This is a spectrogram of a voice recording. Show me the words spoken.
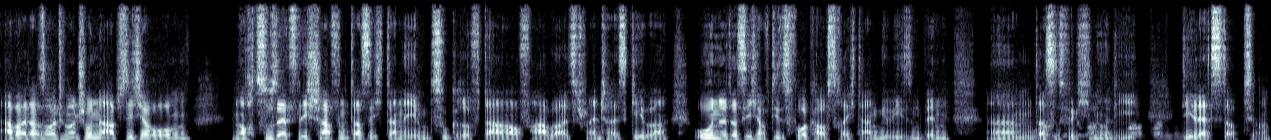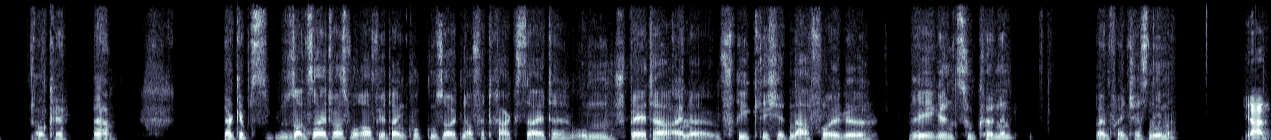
Aber da sollte man schon eine Absicherung noch zusätzlich schaffen, dass ich dann eben Zugriff darauf habe als Franchisegeber, ohne dass ich auf dieses Vorkaufsrecht angewiesen bin. Ähm, das ist wirklich nur die, die letzte Option. Okay, ja. Ja, gibt es sonst noch etwas, worauf wir dann gucken sollten auf Vertragsseite, um später eine friedliche Nachfolge regeln zu können beim Franchise-Nehmer? Ja,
